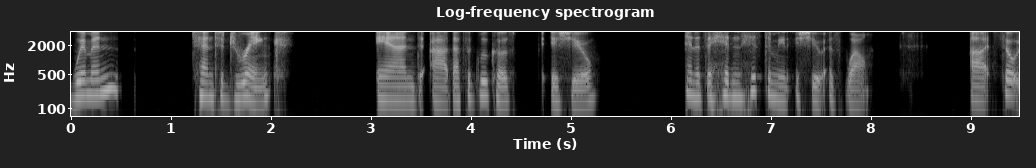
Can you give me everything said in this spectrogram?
women tend to drink, and uh, that's a glucose issue, and it's a hidden histamine issue as well. Uh, so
